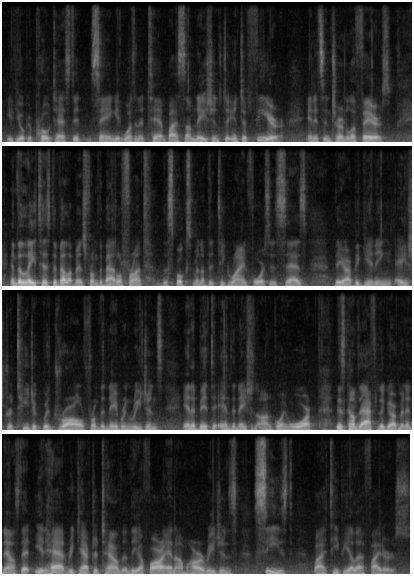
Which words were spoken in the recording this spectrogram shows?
Ethiopia protested, saying it was an attempt by some nations to interfere in its internal affairs. In the latest developments from the battlefront, the spokesman of the Tigrayan forces says they are beginning a strategic withdrawal from the neighboring regions in a bid to end the nation's ongoing war. This comes after the government announced that it had recaptured towns in the Afar and Amhara regions seized by TPLF fighters.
